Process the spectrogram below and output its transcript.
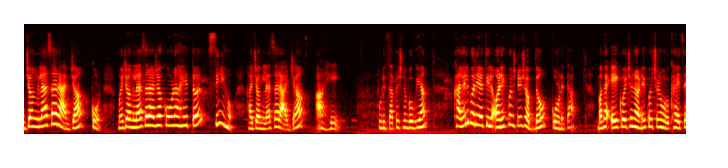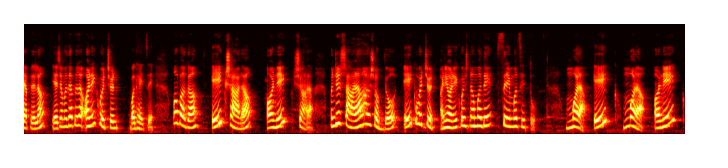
जंगलाचा राजा कोण? मग जंगलाचा राजा कोण आहे तर सिंह. हा जंगलाचा राजा आहे. पुढचा प्रश्न बघूया. खालील पर्यायातील अनेक प्रश्न शब्द कोणता? बघा एक वचन अनेक वचन ओळखायचे आपल्याला. याच्यामध्ये आपल्याला अनेक वचन बघायचे. मग बघा एक शाळा अनेक शाळा. म्हणजे शाळा हा शब्द एक वचन आणि अनेक वचनामध्ये सेमच येतो. मळा एक मळा अनेक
